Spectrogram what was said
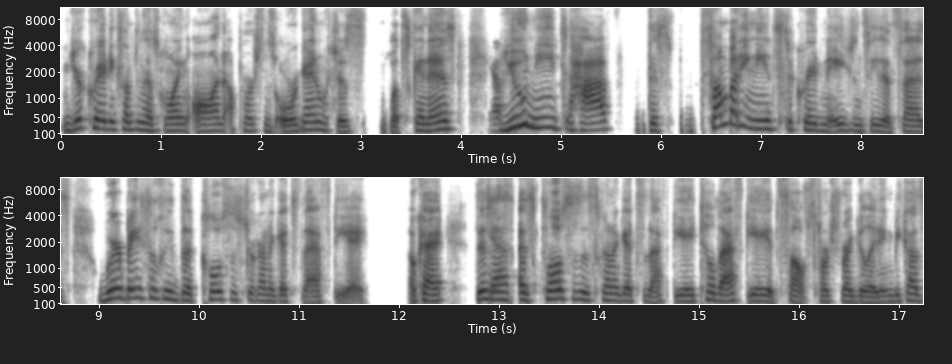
you're creating something that's going on a person's organ which is what skin is yep. you need to have this somebody needs to create an agency that says we're basically the closest you're going to get to the fda Okay. This yeah. is as close as it's going to get to the FDA till the FDA itself starts regulating. Because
